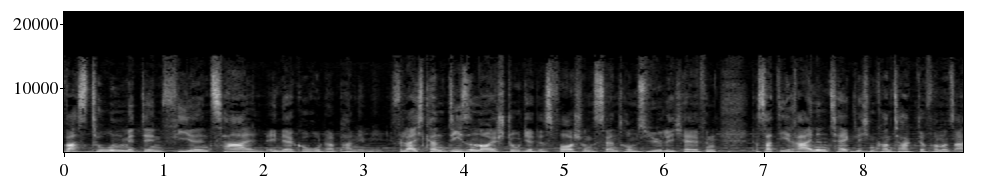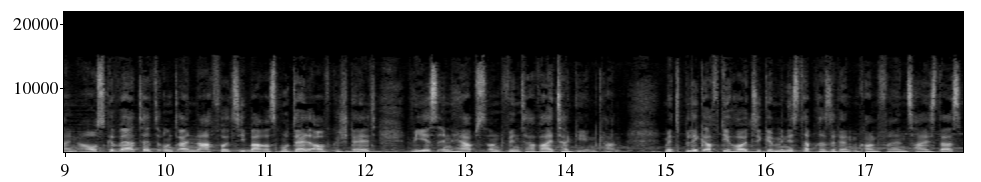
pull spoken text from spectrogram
Was tun mit den vielen Zahlen in der Corona-Pandemie? Vielleicht kann diese neue Studie des Forschungszentrums Jülich helfen. Das hat die reinen täglichen Kontakte von uns allen ausgewertet und ein nachvollziehbares Modell aufgestellt, wie es in Herbst und Winter weitergehen kann. Mit Blick auf die heutige Ministerpräsidentenkonferenz heißt das,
